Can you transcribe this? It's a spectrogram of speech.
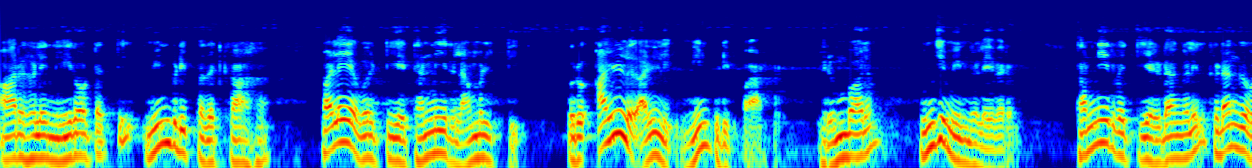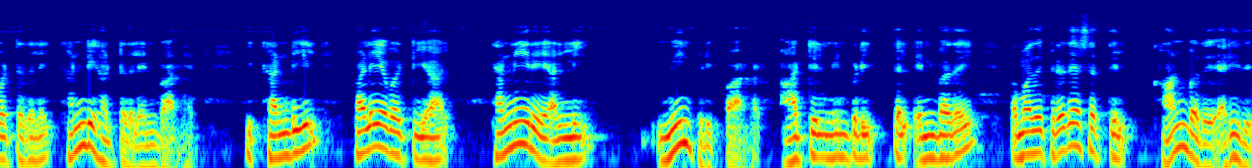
ஆறுகளின் நீரோட்டத்தில் மீன்பிடிப்பதற்காக பழைய வேட்டியை தண்ணீரில் அமிழ்த்தி ஒரு அள்ளு அள்ளி மீன் பிடிப்பார்கள். பெரும்பாலும் குஞ்சு மீன்களே வரும். தண்ணீர் வெட்டிய இடங்களில் கிடங்கு வெட்டுதலை கண்டி கட்டுதல் என்பார்கள். இக்கண்டியில் பழைய வெட்டியால் தண்ணீரை அள்ளி மீன் பிடிப்பார்கள். ஆற்றில் மீன் பிடித்தல் என்பதை எமது பிரதேசத்தில் காண்பது அரிது.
